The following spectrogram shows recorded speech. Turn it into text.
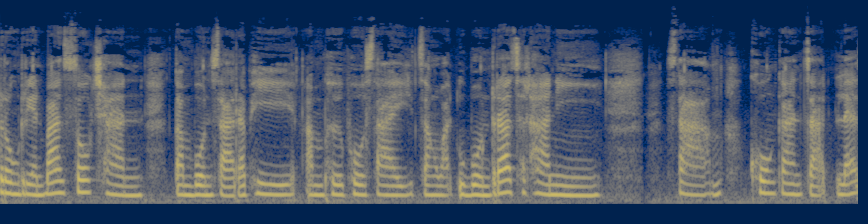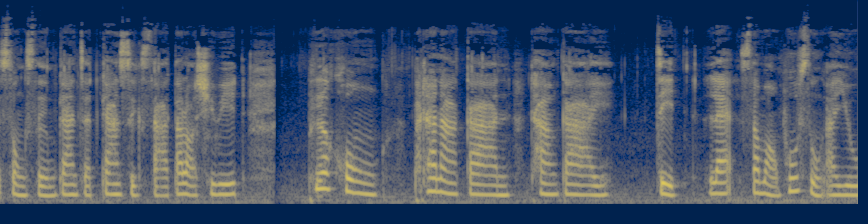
โรงเรียนบ้านโซกชัน ตำบลสารพี อำเภอโพไซ จังหวัดอุบลราชธานี 3. โครงการจัดและส่งเสริมการจัดการศึกษาตลอดชีวิต เพื่อคงพัฒนาการทางกาย จิต และสมองผู้สูงอายุ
